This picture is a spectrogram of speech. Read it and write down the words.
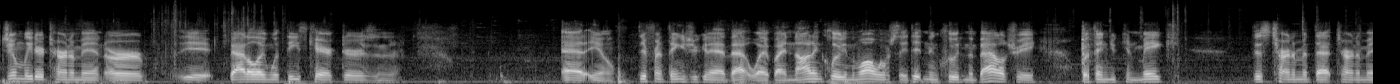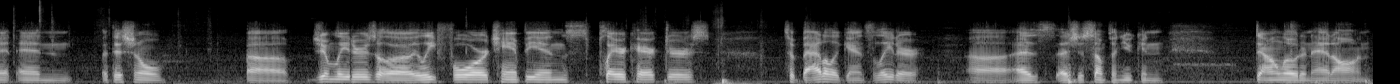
gym leader tournament or eh, battling with these characters and add you know different things you can add that way by not including them all, which they didn't include in the battle tree. But then you can make this tournament, that tournament, and additional uh, gym leaders, uh, elite four champions, player characters to battle against later uh, as as just something you can download and add on.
